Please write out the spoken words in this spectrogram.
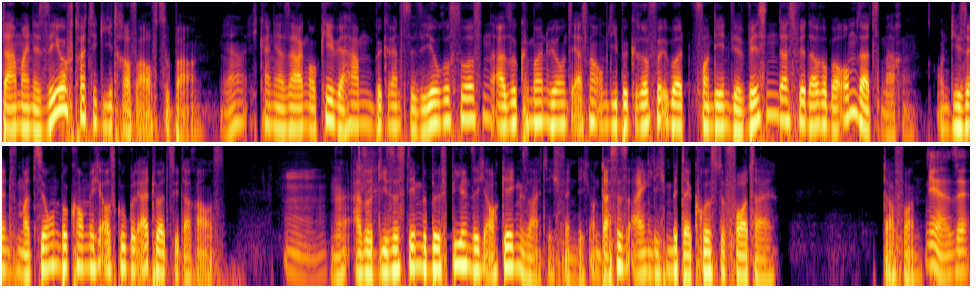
da meine SEO-Strategie drauf aufzubauen. Ja, ich kann ja sagen, okay, wir haben begrenzte SEO-Ressourcen, also kümmern wir uns erstmal um die Begriffe, über, von denen wir wissen, dass wir darüber Umsatz machen. Und diese Informationen bekomme ich aus Google AdWords wieder raus. Mhm. Ne? Also die Systeme bespielen sich auch gegenseitig, finde ich. Und das ist eigentlich mit der größte Vorteil davon. Ja, sehr,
